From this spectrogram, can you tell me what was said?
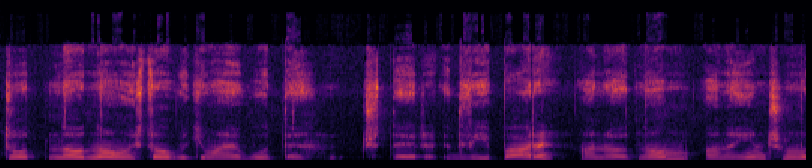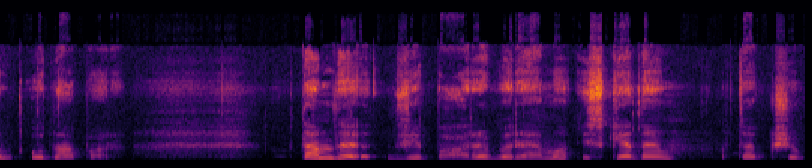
тут на одному стовбикі має бути 4, дві пари, а на одному, а на іншому одна пара. Там, де дві пари, беремо і скидаємо так, щоб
